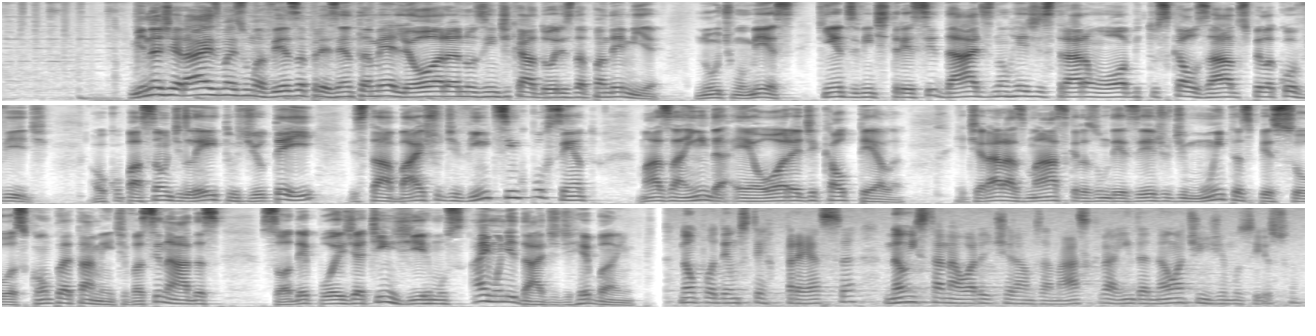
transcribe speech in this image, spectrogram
Minas Gerais, mais uma vez, apresenta melhora nos indicadores da pandemia. No último mês, 523 cidades não registraram óbitos causados pela Covid. A ocupação de leitos de UTI está abaixo de 25%, mas ainda é hora de cautela. Retirar as máscaras um desejo de muitas pessoas completamente vacinadas só depois de atingirmos a imunidade de rebanho. Não podemos ter pressa, não está na hora de tirarmos a máscara, ainda não atingimos isso.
